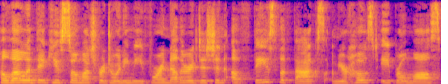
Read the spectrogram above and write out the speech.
Hello, and thank you so much for joining me for another edition of Face the Facts. I'm your host, April Moss.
